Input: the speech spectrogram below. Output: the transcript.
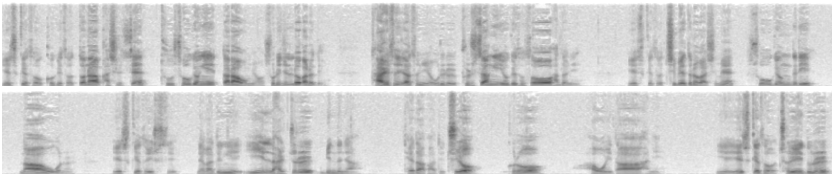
예수께서 거기서 떠나가실 때 두 소경이 따라오며 소리질러 가르되 다윗의 자손이여 우리를 불쌍히 여기소서 하더니 예수께서 집에 들어가심에 소경들이 나아오거늘 예수께서 이르시되 내가 등이 이 일 할 줄을 믿느냐 대답하되 주여 그러하오이다 하니 이에 예수께서 저희 눈을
